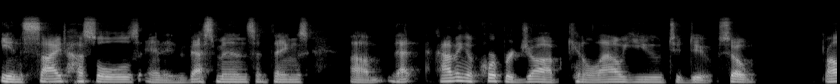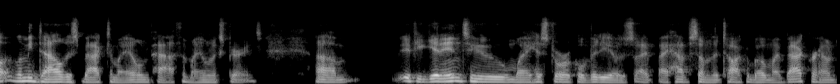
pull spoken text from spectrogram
in side hustles and investments and things um, that having a corporate job can allow you to do. So I'll, let me dial this back to my own path and my own experience. Um, if you get into my historical videos, I, I have some that talk about my background.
